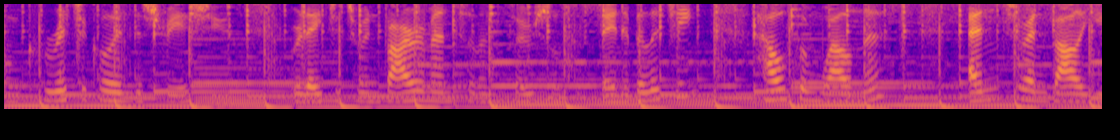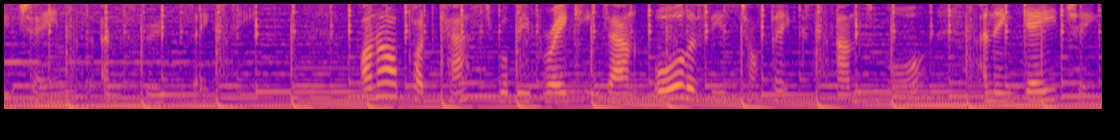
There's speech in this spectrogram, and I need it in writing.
on critical industry issues related to environmental and social sustainability, health and wellness, end to end value chains, and food safety. On our podcast, we'll be breaking down all of these topics and more and engaging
